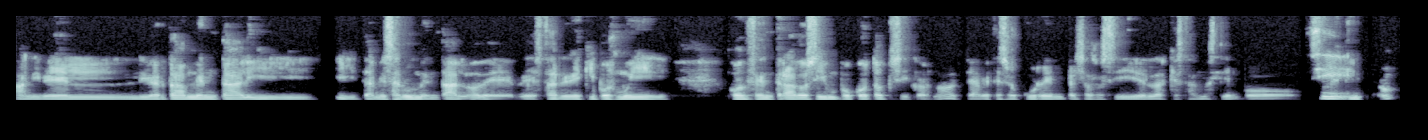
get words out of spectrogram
a nivel libertad mental y, también salud mental, ¿no? De, estar en equipos muy concentrados y un poco tóxicos, ¿no? Que a veces ocurre en empresas así en las que están más tiempo sí. ¿no?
